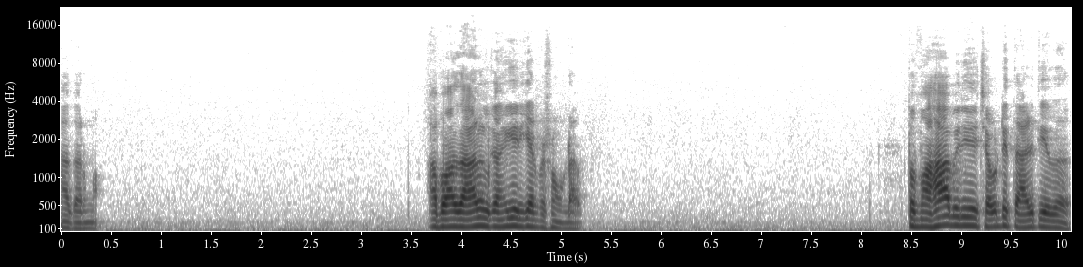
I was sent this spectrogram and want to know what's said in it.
ആ കർമ്മം. അപ്പോൾ അത് ആളുകൾക്ക് അംഗീകരിക്കാൻ വിഷമമുണ്ടാകും. ഇപ്പം മഹാബലിയെ ചവിട്ടി താഴ്ത്തിയത്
